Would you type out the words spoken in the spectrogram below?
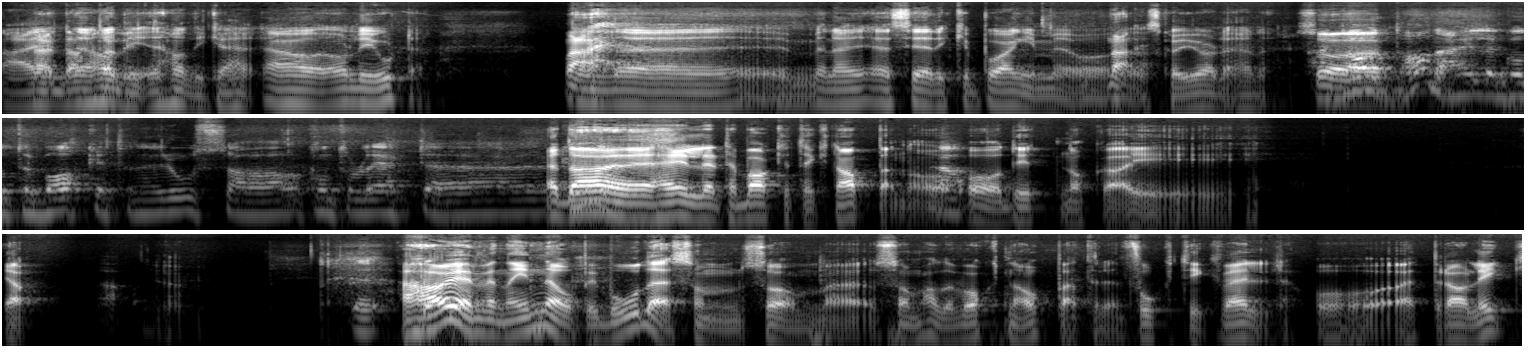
Nei, Nei, det hadde, det hadde ikke jeg. Jeg har aldri gjort det. Men, uh, men jeg, jeg ser ikke poenget med å Nei. skal gjøre det heller. Så da, da hadde jeg heller gått tilbake til den rosa, kontrollerte ja, da er jeg heller tilbake til knappen og, Ja. og dytte noe i Ja. Jeg har jo en venninne oppe i Bodø som, som, eh, som hadde våkna opp etter en fuktig kveld og et bra ligg,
